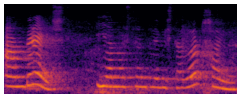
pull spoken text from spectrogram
Andrés y a nuestro entrevistador Jaime.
